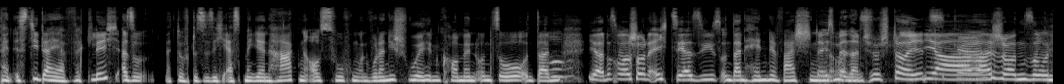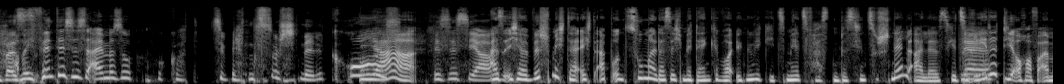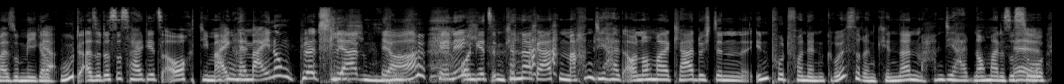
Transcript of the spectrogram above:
dann ist die da ja wirklich, also da durfte sie sich erstmal ihren Haken aussuchen und wo dann die Schuhe hinkommen und so. Und dann, ja, das war schon echt sehr süß. Und dann Hände waschen. Da ist man dann schon stolz. Ja, gell? war schon so. Und Aber ich finde, das ist einmal so, oh Gott, sie werden so schnell groß. Ja. Das ist ja. Also ich erwische mich da echt ab und zu mal, dass ich mir denke, boah, irgendwie geht's mir jetzt fast ein bisschen zu schnell alles. Jetzt Ja. redet die auch auf einmal so mega Ja. gut. Also das ist halt jetzt auch, die machen eigene halt Meinung plötzlich. Ja, ja kenn ich. Und jetzt im Kindergarten machen die halt auch nochmal, klar, durch den Input von den größeren Kindern, machen die halt nochmal, das ist ja. so,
